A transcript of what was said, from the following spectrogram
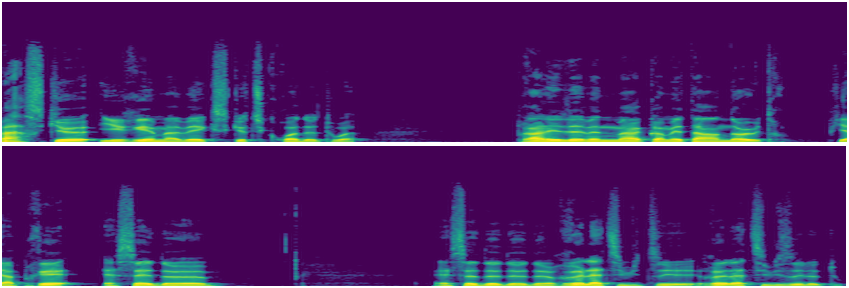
parce qu'il rime avec ce que tu crois de toi. Prends les événements comme étant neutres, puis après, essaie de, essaie de, de, relativiser, relativiser le tout.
